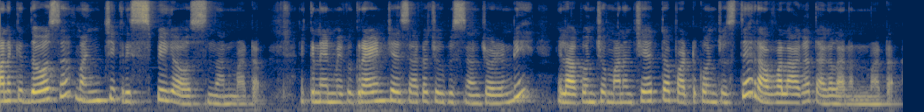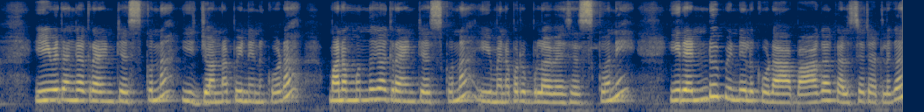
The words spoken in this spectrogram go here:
మనకి దోశ మంచి క్రిస్పీగా వస్తుంది అనమాట ఇక నేను మీకు గ్రైండ్ చేశాక చూపిస్తాను చూడండి. ఇలా కొంచెం మనం చేత్తో పట్టుకొని చూస్తే రవ్వలాగా తగలనమాట ఈ విధంగా గ్రైండ్ చేసుకున్న ఈ జొన్న పిండిని కూడా మనం ముందుగా గ్రైండ్ చేసుకున్న ఈ మినపరుబ్బులో వేసేసుకొని ఈ రెండు పిండిలు కూడా బాగా కలిసేటట్లుగా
